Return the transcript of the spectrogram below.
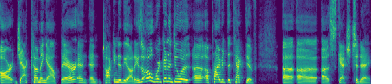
are Jack coming out there and, and talking to the audience. Oh, we're going to do a, a, a private detective uh, sketch today.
